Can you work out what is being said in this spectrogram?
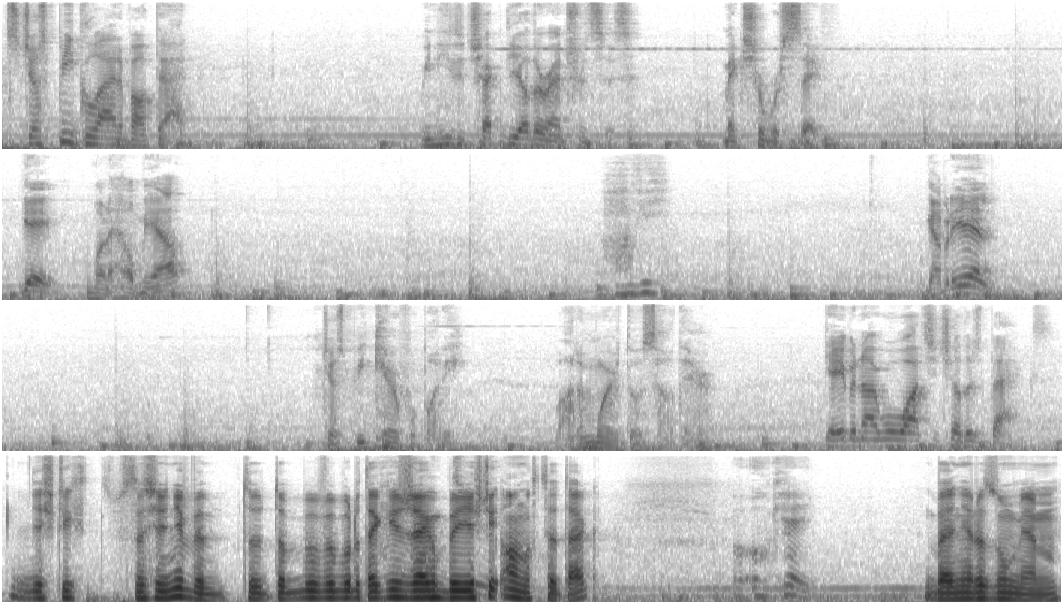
Let's just be glad about that. We need to check the other entrances. Make sure we're safe. Gabe, wanna help me out? Javi? Gabriel. Just be careful, buddy. A lot of muertos out there. Gabe and I will watch each other's backs. Jeśli, ch- w sensie nie wiem, to, to był wybór taki, że jakby jeśli on chce, tak? Okej. Bo ja nie rozumiem.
